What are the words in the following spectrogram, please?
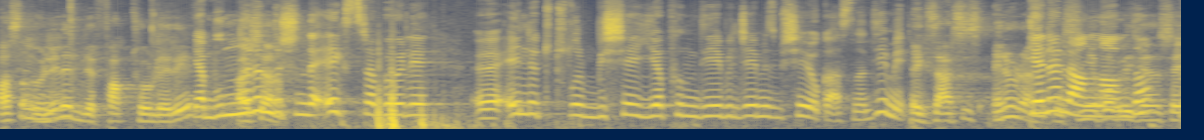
aslında önlenebilir faktörleri. Ya bunların aşağı- dışında ekstra böyle e, elle tutulur bir şey yapın diyebileceğimiz bir şey yok aslında değil mi? Egzersiz en önemli Genel şey. Anlamda, yapabileceğiniz şey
